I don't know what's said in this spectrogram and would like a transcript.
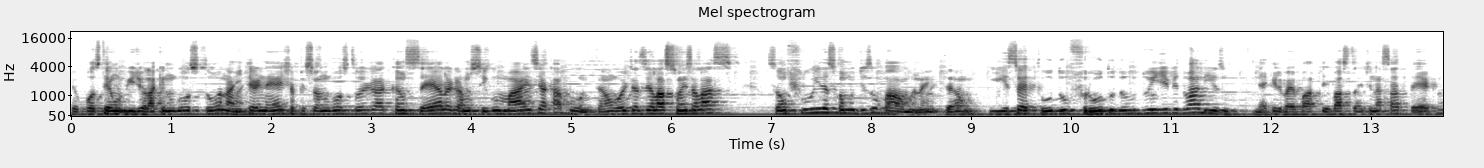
eu postei um vídeo lá que não gostou na internet, a pessoa não gostou, já cancela, já não sigo mais e acabou. Então, hoje as relações elas são fluídas, como diz o Bauman, né? Então, e isso é tudo fruto do, do individualismo, né? Que ele vai bater bastante nessa tecla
